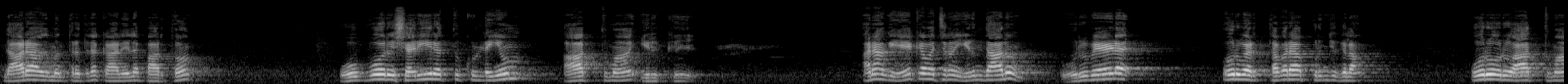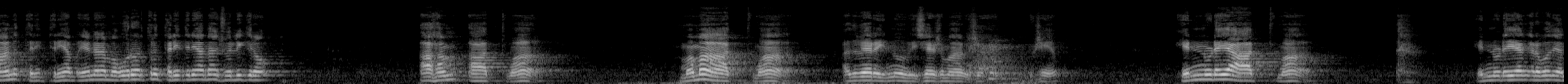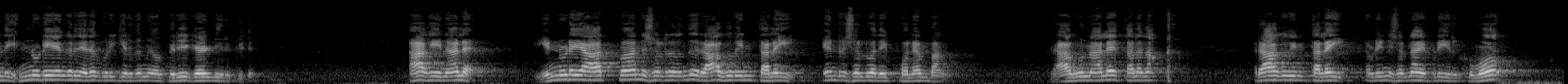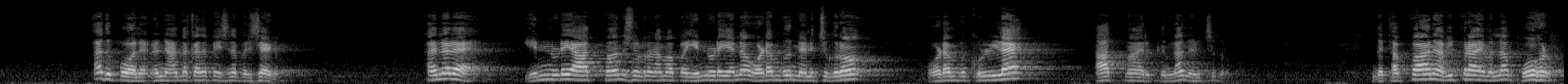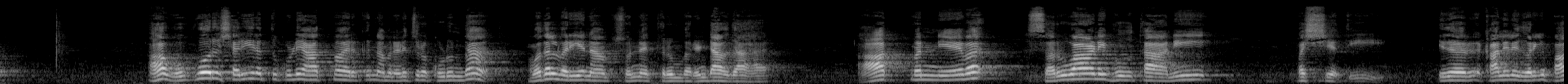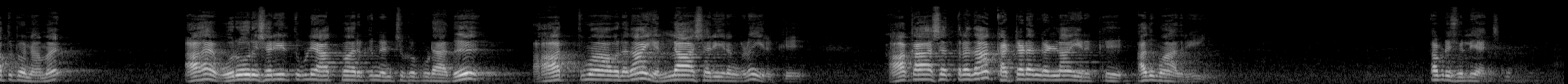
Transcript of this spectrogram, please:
இந்த ஆறாவது மந்திரத்தில் காலையில் பார்த்தோம். ஒவ்வொரு சரீரத்துக்குள்ளேயும் ஆத்மா இருக்கு. ஆனால் அங்கே ஏக்கவச்சனம் இருந்தாலும் ஒருவேளை ஒருவர் தவறாக புரிஞ்சுக்கலாம். ஒரு ஒரு ஆத்மான்னு தனித்தனியாக ஏன்னா நம்ம ஒரு ஒருத்தரும் தனித்தனியாக தான் சொல்லிக்கிறோம். அகம் ஆத்மா மம ஆத்மா. அது வேற இன்னும் விசேஷமான விஷயம் விஷயம். என்னுடைய ஆத்மா என்னுடையங்கிற போது அந்த என்னுடையங்கிறது எதை குறிக்கிறதுன்னு பெரிய கேள்வி இருக்கு. ஆகையினால என்னுடைய ஆத்மான்னு சொல்றது வந்து ராகுவின் தலை என்று சொல்வதை போலம்பாங்க. ராகுனாலே தலை தான். ராகுவின் தலை அப்படின்னு சொன்னால் எப்படி இருக்குமோ அது போல. அந்த கதை பேசினா பெருசாயிடும். அதனால என்னுடைய ஆத்மான்னு சொல்கிறோம் நம்ம இப்போ என்னுடையன்னா உடம்புன்னு நினச்சிக்கிறோம். உடம்புக்குள்ள ஆத்மா இருக்குன்னா நினச்சிக்கிறோம். இந்த தப்பான அபிப்பிராயம் எல்லாம் போகணும். ஆக ஒவ்வொரு சரீரத்துக்குள்ளே ஆத்மா இருக்குன்னு நம்ம நினச்சிடக்கூடும் தான் முதல் வரியை நான் சொன்னேன் திரும்ப ரெண்டாவதாக. ஆத்மன்யேவ சர்வாணி பூதானி பஷ்யதி. இதை காலையில் இது வரைக்கும் பார்த்துட்டோம் நாம. ஆக ஒரு ஒரு சரீரத்துக்குள்ளே ஆத்மா இருக்குன்னு நினச்சிக்க கூடாது. ஆத்மாவில் தான் எல்லா சரீரங்களும் இருக்கு. ஆகாசத்துல தான் கட்டடங்கள்லாம் இருக்கு. அது மாதிரி. அப்படி சொல்லியாச்சு.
